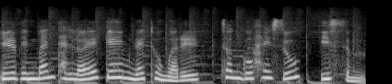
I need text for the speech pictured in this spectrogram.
100만 달러의 게임 내 통화를 청구할 수 있음.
